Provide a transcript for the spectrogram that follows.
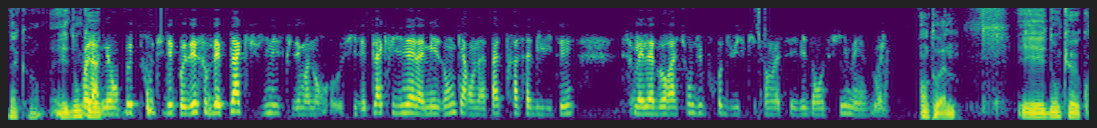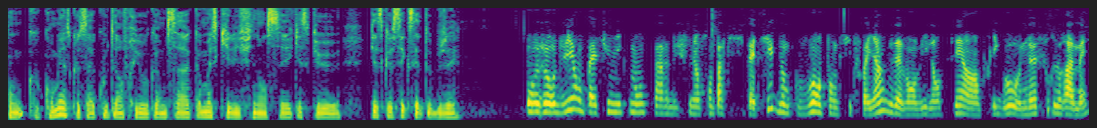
D'accord. Et donc, voilà, euh, mais on peut tout y déposer, sauf des plats cuisinés, excusez-moi, non, aussi des plats cuisinés à la maison, car on n'a pas de traçabilité sur l'élaboration du produit, ce qui semble assez évident aussi, mais voilà. Antoine. et donc euh, com- combien est-ce que ça coûte un frigo comme ça? Comment est-ce qu'il est financé? Qu'est-ce que qu'est-ce que c'est que cet objet? Aujourd'hui, on passe uniquement par du financement participatif. Donc, vous, en tant que citoyen, vous avez envie de lancer un frigo au 9 rue Ramet.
